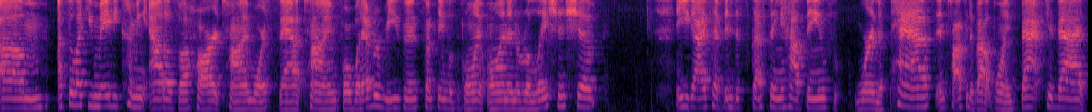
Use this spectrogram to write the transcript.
um, I feel like you may be coming out of a hard time or a sad time for whatever reason. Something was going on in a relationship. And you guys have been discussing how things were in the past and talking about going back to that.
